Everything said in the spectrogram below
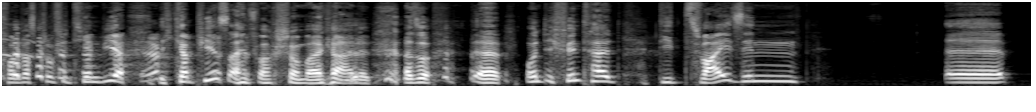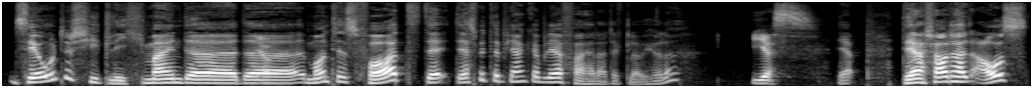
Von was profitieren wir? Ich kapier's einfach schon mal gar nicht. Also, äh, und ich finde halt, die zwei sind, äh, sehr unterschiedlich. Ich meine, der, der Montez Ford, der, der ist mit der Bianca Blair verheiratet, glaube ich, oder? Yes. Ja. Der schaut halt aus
